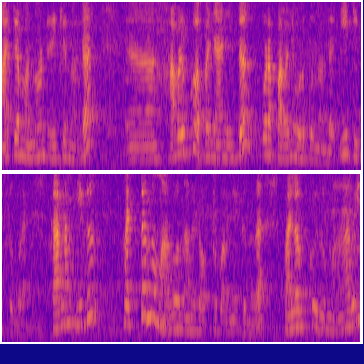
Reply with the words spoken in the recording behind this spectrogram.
മാറ്റം വന്നുകൊണ്ടിരിക്കുന്നുണ്ട്. അവൾക്കും അപ്പം ഞാൻ ഇത് കൂടെ പറഞ്ഞു കൊടുക്കുന്നുണ്ട് ഈ ടിപ്സും കൂടെ. കാരണം ഇത് പെട്ടെന്ന് മാറുമെന്നാണ് ഡോക്ടർ പറഞ്ഞേക്കുന്നത്. പലർക്കും ഇത് മാറി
